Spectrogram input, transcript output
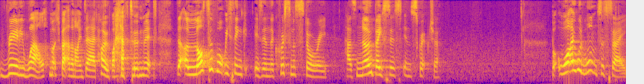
really well, much better than I dared hope, I have to admit, that a lot of what we think is in the Christmas story has no basis in Scripture. But what I would want to say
